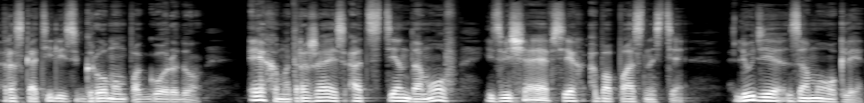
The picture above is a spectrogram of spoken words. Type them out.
раскатились громом по городу, эхом отражаясь от стен домов, извещая всех об опасности – Люди замокли,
